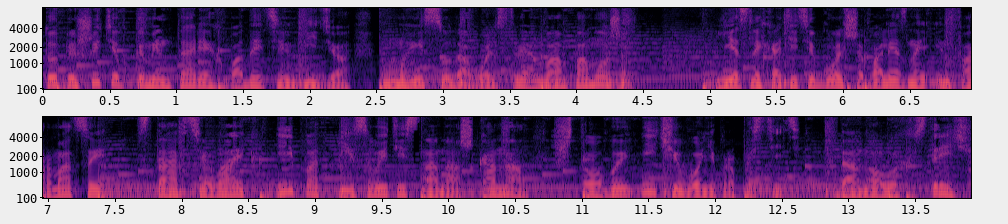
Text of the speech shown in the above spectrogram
то пишите в комментариях под этим видео, мы с удовольствием вам поможем. Если хотите больше полезной информации, ставьте лайк и подписывайтесь на наш канал, чтобы ничего не пропустить. До новых встреч!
